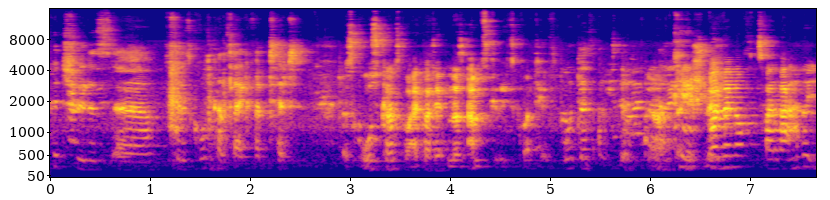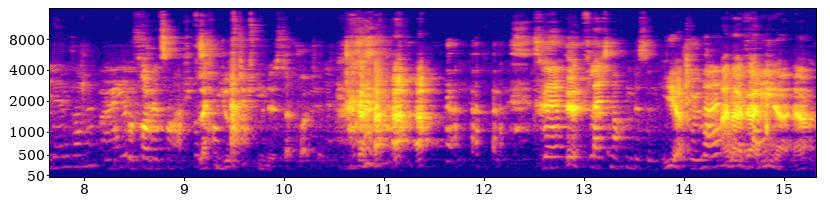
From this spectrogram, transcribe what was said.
Pitch für das, äh, für das Großkanzleiquartett Das Großkanzleiquartett und das Amtsgerichtsquartett. und das Amtsgericht. Ja, Okay, wollen wir noch zwei, drei andere Ideen sammeln, bevor wir zum Abschluss Vielleicht ein kommen? Justizministerquartett. Das wäre vielleicht noch ein bisschen Hier, schöner. Anna Galina, ne?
